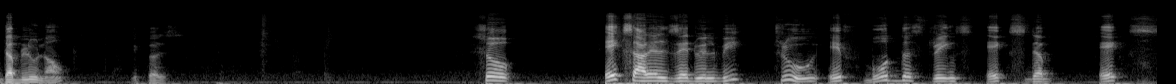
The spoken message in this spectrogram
w now because so x R L z will be true if both the strings x w x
